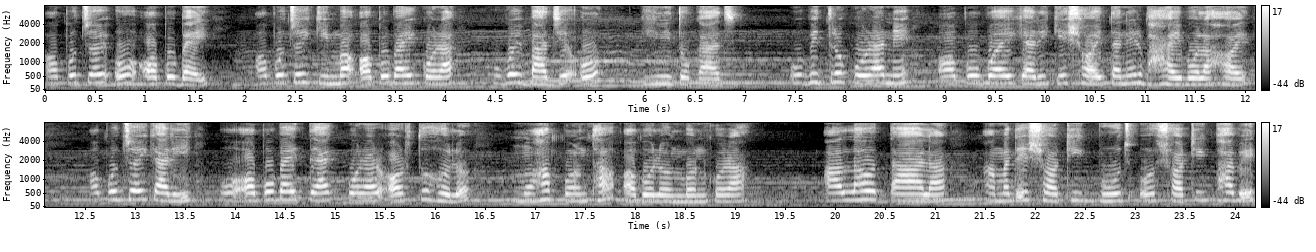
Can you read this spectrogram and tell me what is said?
অপচয় ও অপব্যয়। অপচয় কিংবা অপব্যয় করা খুবই বাজে ও ঘৃণিত কাজ। পবিত্র কোরআনে অপব্যয়কারীকে শয়তানের ভাই বলা হয়। অপচয়কারী ও অপব্যয় ত্যাগ করার অর্থ হল মহাপন্থা অবলম্বন করা। আল্লাহ তাআলা আমাদের সঠিক বুঝ ও সঠিকভাবে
